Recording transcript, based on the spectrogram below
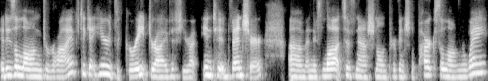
it is a long drive to get here. It's a great drive if you're into adventure, um, and there's lots of national and provincial parks along the way.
